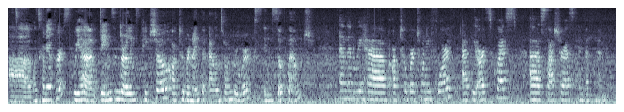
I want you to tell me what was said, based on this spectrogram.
Uh, what's coming up first? We have Dames and Darlings Peep Show, October 9th at Allentown Brewworks in Silk Lounge. And then we have October 24th at the Arts Quest uh, Slasher-esque in Bethlehem.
